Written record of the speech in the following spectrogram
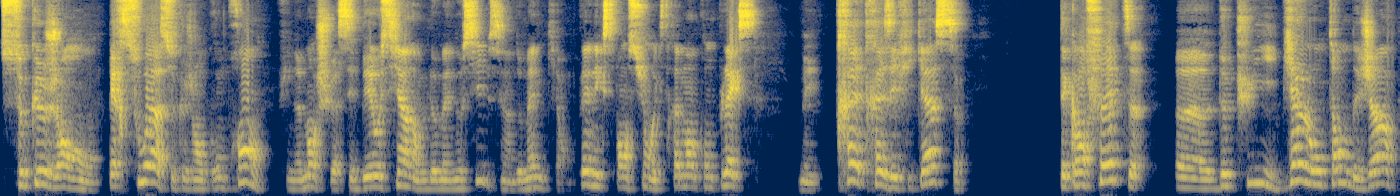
ce que j'en perçois, ce que j'en comprends, finalement, je suis assez béotien dans le domaine aussi, c'est un domaine qui est en pleine expansion, extrêmement complexe, mais très très efficace, c'est qu'en fait, euh, depuis bien longtemps déjà,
